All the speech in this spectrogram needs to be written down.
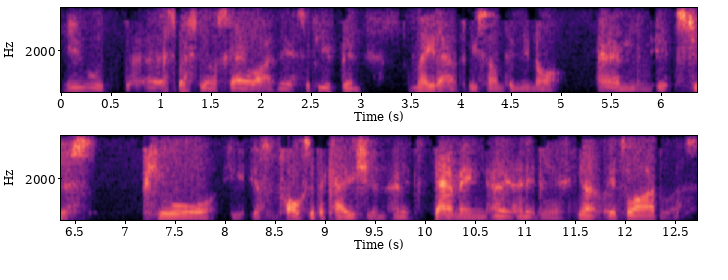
you would, especially on a scale like this, if you've been made out to be something you're not, and Mm. it's just pure falsification and it's damning and, and it's Yeah. you know it's libelous,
